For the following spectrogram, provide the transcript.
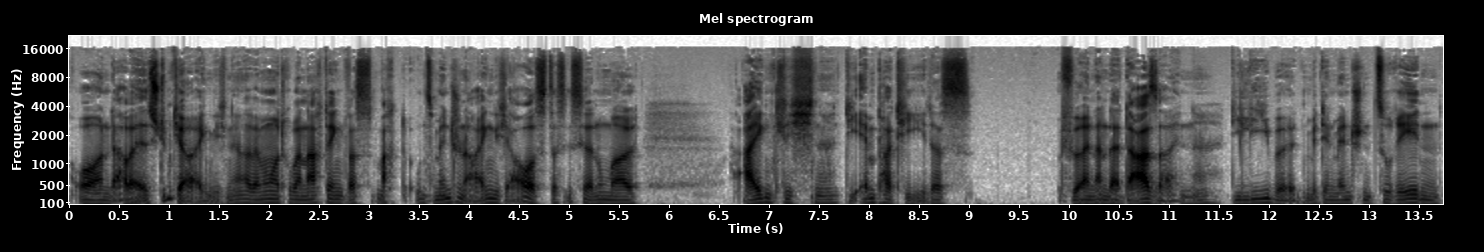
Und aber es stimmt ja eigentlich, ne? wenn man mal drüber nachdenkt, was macht uns Menschen eigentlich aus? Das ist ja nun mal eigentlich ne, die Empathie, das füreinander Dasein, ne? die Liebe, mit den Menschen zu reden,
